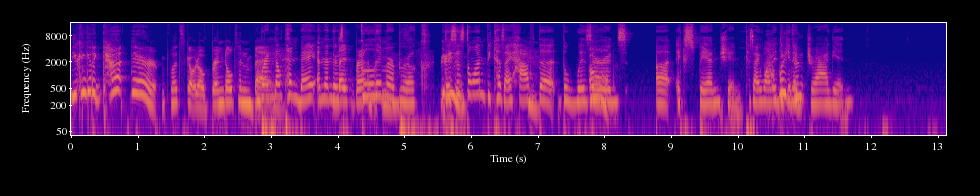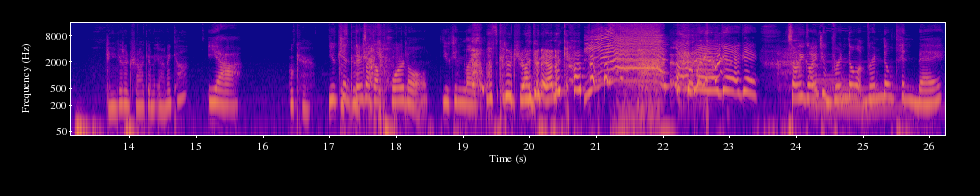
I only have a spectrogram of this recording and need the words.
you can get a cat there. Let's go to Brindleton Bay. Brindleton Bay, and then there's Brin- Glimmerbrook. this is the one because I have the the wizards uh expansion because I wanted to Wait, get a dragon. Can you get a dragon and a cat? Yeah, Okay. you can. a There's like a portal. You can like. Let's get a dragon and a cat. okay, okay, okay. So we're going to Brindle Brindleton Bay.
